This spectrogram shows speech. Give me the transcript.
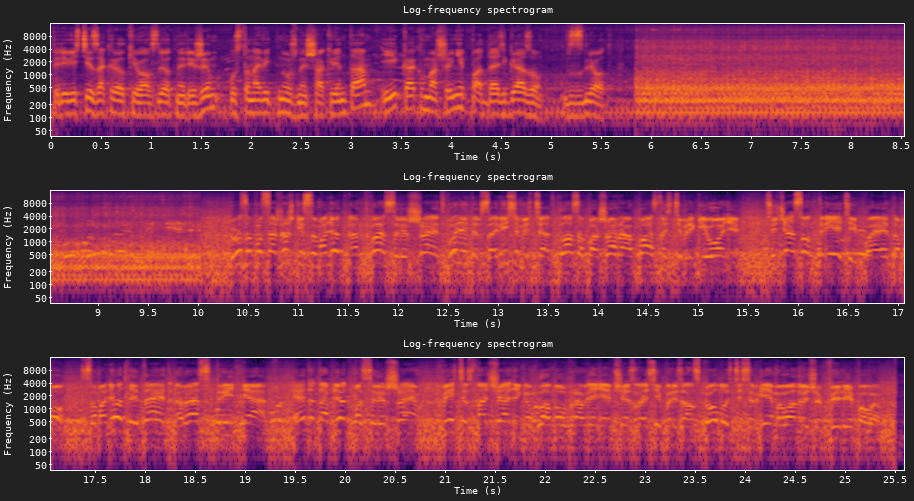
Перевести закрылки во взлетный режим, установить нужный шаг винта и, как в машине, подать газу. Взлет. Грузопассажирский самолет Ан-2 совершает вылеты в зависимости от класса пожароопасности в регионе. Сейчас он третий, поэтому самолет летает раз в три дня. Этот облет мы совершаем вместе с начальником Главного управления МЧС России по Рязанской области Сергеем Ивановичем Филипповым.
